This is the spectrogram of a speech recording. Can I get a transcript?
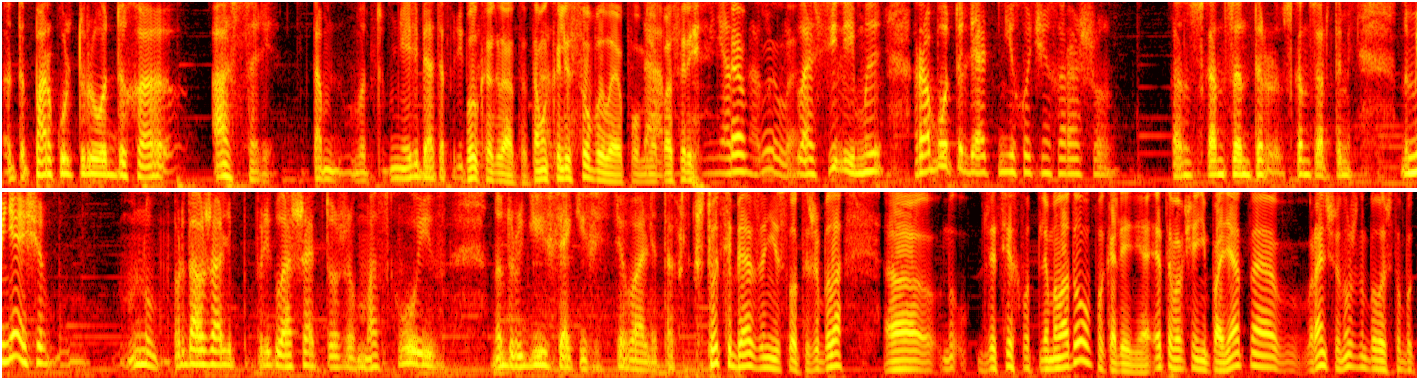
это парк культуры отдыха Ассари. Там вот мне ребята пригласили. Был когда-то. Там и колесо было, я помню, да, посреди. Меня было. пригласили, и мы работали от них очень хорошо с, концентр, с концертами. Но меня еще ну, продолжали приглашать тоже в Москву и на другие всякие фестивали. Так что... что тебя занесло? Ты же была э, ну, для тех вот для молодого поколения это вообще непонятно. Раньше нужно было, чтобы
